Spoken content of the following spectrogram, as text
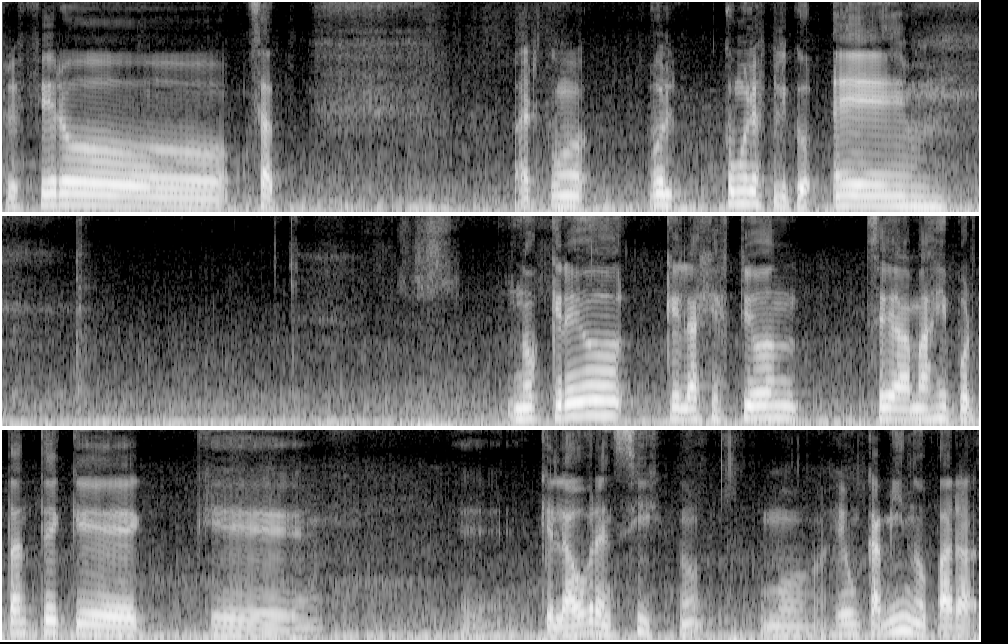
prefiero, a ver, ¿cómo, cómo lo explico? Eh, no creo que la gestión sea más importante que, que, eh, la obra en sí, ¿no? Como es un camino para...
